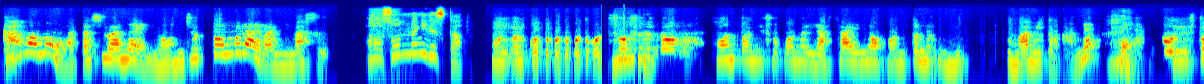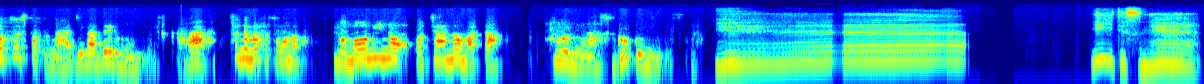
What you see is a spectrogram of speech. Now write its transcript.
間はもう私はね、40分ぐらいは煮ます。あ、そんなにですか？本当にコトコトコトコト。そうすると、本当にそこの野菜の本当にうまみとかね、はいもうそういう一つ一つの味が出るもんですから、それでまたそこのよもぎのお茶のまた風味がすごくいいんです。へえ。いいですね。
